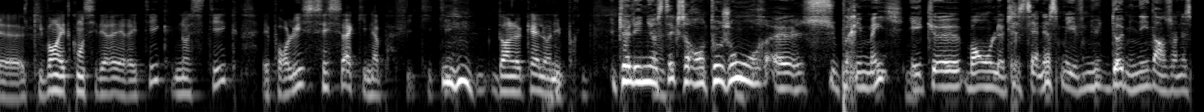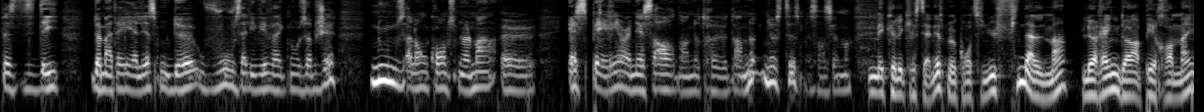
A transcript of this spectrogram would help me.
euh, qui vont être considérées hérétiques, gnostiques, et pour lui, c'est ça qui n'a pas qui- qui- Mhm. dans lequel on est pris. que les gnostiques seront toujours euh, supprimés et que, bon, le christianisme est venu dominer dans une espèce d'idée de matérialisme de vous, vous allez vivre avec nos objets, nous, nous allons continuellement euh, espérer un essor dans notre, dans notre gnostisme, essentiellement. mais que le christianisme continue finalement le règne de l'Empire romain,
